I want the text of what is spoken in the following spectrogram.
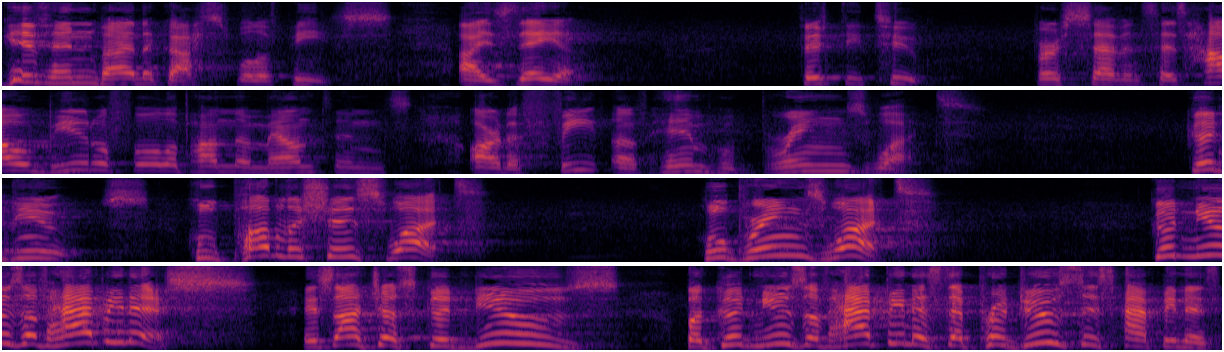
given by the gospel of peace. Isaiah 52, verse 7 says, How beautiful upon the mountains are the feet of him who brings what? Good news. Who publishes what? Who brings what? Good news of happiness. It's not just good news, but good news of happiness that produces happiness,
